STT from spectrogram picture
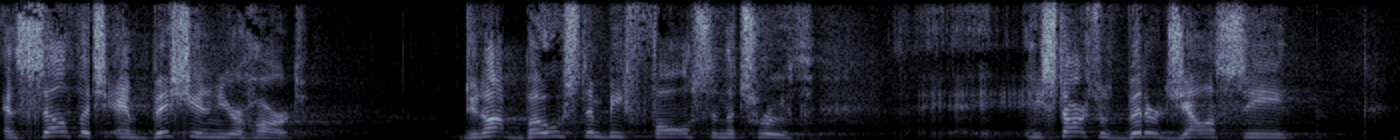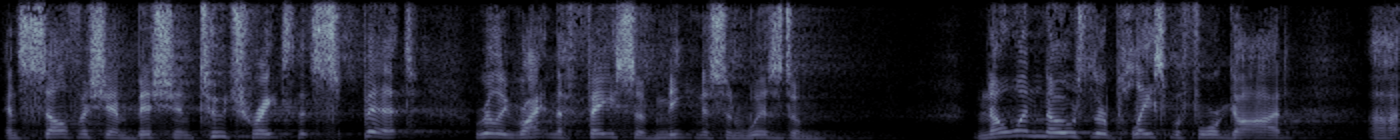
and selfish ambition in your heart, do not boast and be false in the truth. He starts with bitter jealousy and selfish ambition, two traits that spit really right in the face of meekness and wisdom. No one knows their place before God uh,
